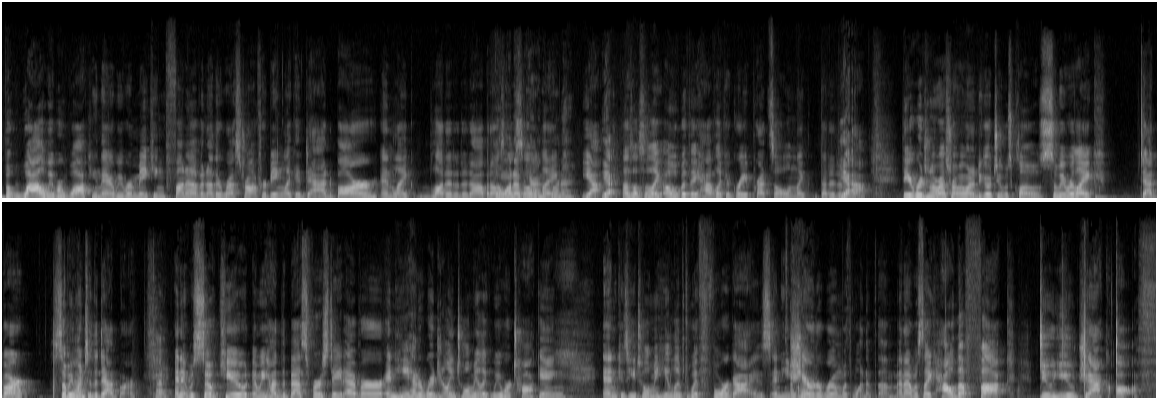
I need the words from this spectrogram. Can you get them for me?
But while we were walking there, we were making fun of another restaurant for being like a dad bar and like blah da da da da. But I was one up also here in the like, corner? yeah, Yeah. I was also like, oh, but they have like a great pretzel and like da da da Yeah. da. The original restaurant we wanted to go to was closed, so we were like, dad bar. So we went to the dad bar. Okay. And it was so cute, and we had the best first date ever. And he had originally told me like we were talking, and because he told me he lived with four guys and he shared a room with one of them, and I was like, how the fuck do you jack off?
